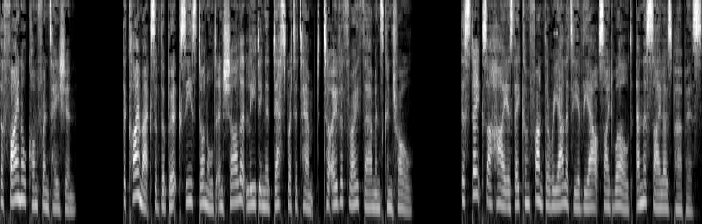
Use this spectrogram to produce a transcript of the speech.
The final confrontation. The climax of the book sees Donald and Charlotte leading a desperate attempt to overthrow Thurman's control. The stakes are high as they confront the reality of the outside world and the silo's purpose.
